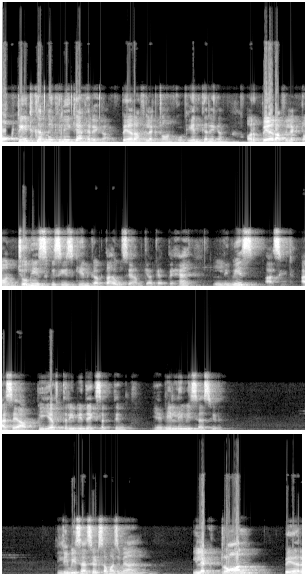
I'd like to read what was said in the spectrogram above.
ऑक्टेट करने के लिए क्या करेगा? पेयर ऑफ़ इलेक्ट्रॉन को गेन करेगा। और पेयर ऑफ़ इलेक्ट्रॉन जो भी स्पीसीज गेन करता है, उसे हम क्या कहते हैं? लिविस एसिड ऐसे आप बी एफ़ थ्री भी देख सकते हो। यह भी लिविस एसिड लिविस एसिड समझ में आया? इलेक्ट्रॉन पेयर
